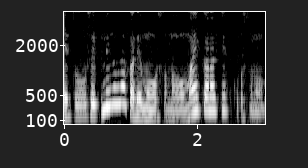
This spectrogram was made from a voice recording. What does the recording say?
えっと説明の中でもその前から結構その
